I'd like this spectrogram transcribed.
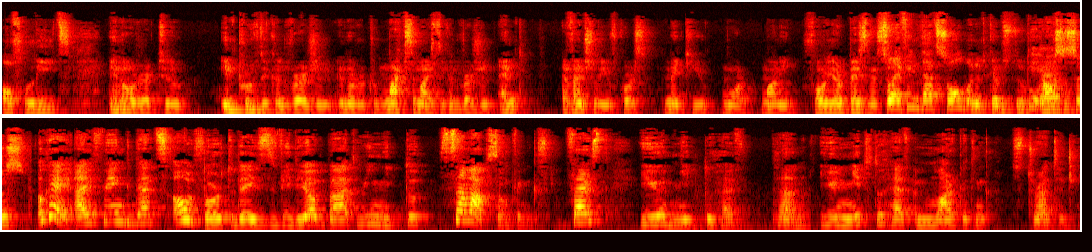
of leads in order to improve the conversion, in order to maximize the conversion and eventually, of course, make you more money for your business. So I think that's all when it comes to yeah. processes. Okay, I think that's all for today's video, but we need to sum up some things. First, you need to have plan. You need to have a marketing strategy.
